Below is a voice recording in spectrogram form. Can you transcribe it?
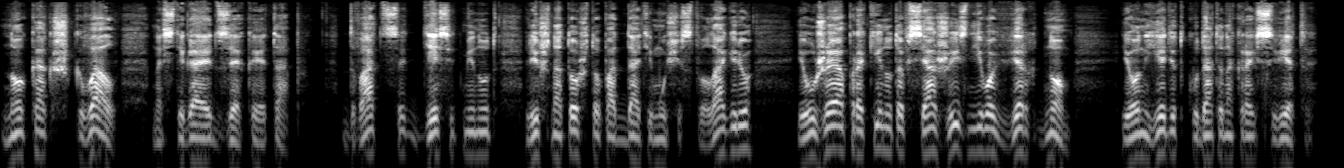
Но как шквал настигает зэка этап. Двадцать-десять минут лишь на то, чтобы отдать имущество лагерю, и уже опрокинута вся жизнь его вверх дном, и он едет куда-то на край света,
